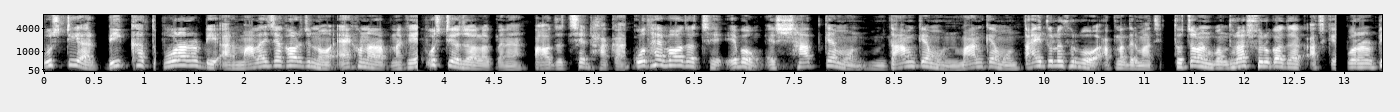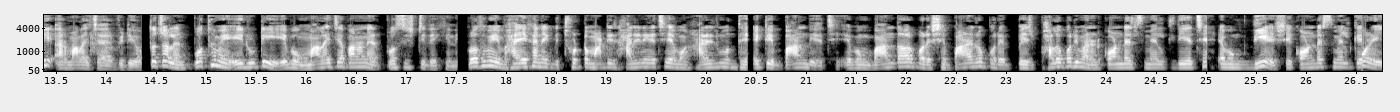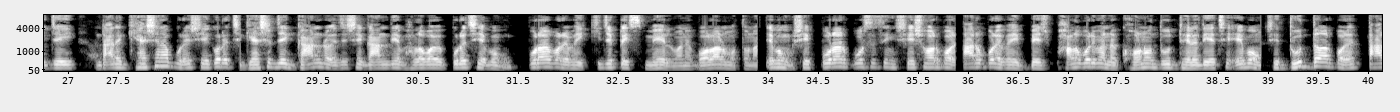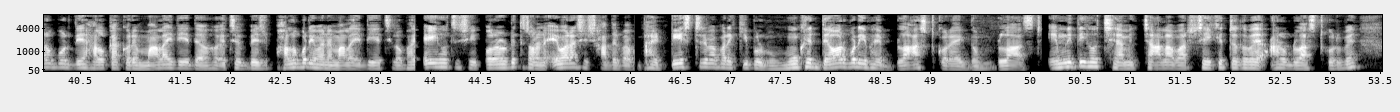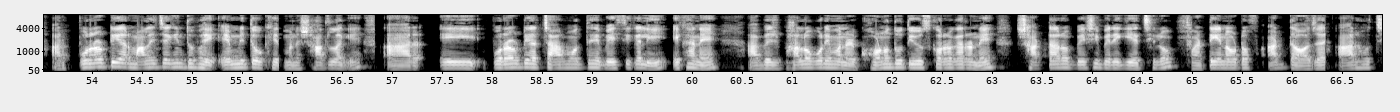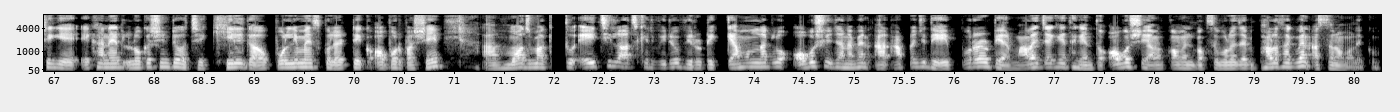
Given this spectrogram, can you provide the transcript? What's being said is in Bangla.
কুষ্টিয়ার বিখ্যাত পোড়া রুটি আর মালাই চা খাওয়ার জন্য এখন আর আপনাকে কুষ্টিয়া যাওয়া লাগবে না। পাওয়া যাচ্ছে ঢাকা। কোথায় পাওয়া যাচ্ছে এবং এর স্বাদ কেমন, দাম কেমন, মান কেমন তাই তুলে ধরবো আপনাদের মাঝে। তো চলেন বন্ধুরা, শুরু করা যাক আজকে পোড়া রুটি আর মালাই চায়ের ভিডিও তো চলেন, প্রথমে এই রুটি এবং মালাই চা বানানোর প্রসেসটি দেখে নিই। প্রথমেই ভাই এখানে একটি ছোট্ট মাটির হাঁড়ি নিয়েছে এবং হাঁড়ির মধ্যে একটি বান দিয়েছে এবং বান দেওয়ার পরে সে বানের উপরে বেশ ভালো পরিমাণের কন্ডেন্স মিল্ক দিয়েছে এবং দিয়ে সে কন্ডেন্স মিল্ক পরে যেই ডাইরেক্ট ঘ্যাসে না পুড়ে, সে করেছে। গ্যাসের যে গান রয়েছে, সে গান দিয়ে ভালোভাবে পুড়েছে এবং পোড়ার পরে ভাই কি যে একটা স্মেল মানে বলার মতো না। এবং সেই পোড়ার প্রসেসিং শেষ হওয়ার পর তার উপরে ভাই বেশ ভালো পরিমাণে ঘন দুধ ঢেলে দিয়েছে এবং সেই দুধ দেওয়ার পরে তার উপর দিয়ে হালকা করে মালাই দিয়ে দেওয়া হয়েছে, বেশ ভালো পরিমাণে মালাই দিয়েছিল ভাই। এই হচ্ছে সেই পোড়া রুটিতে চলে না এবার আসি স্বাদের ব্যাপার। ভাই টেস্টের ব্যাপারে কি বলব? মুখে দেওয়ার পরেই ভাই ব্লাস্ট করে একদম ব্লাস্ট এমনিতেই হচ্ছে আমি চাল আবার সেই ক্ষেত্রে তো ভাই আরও ব্লাস্ট করবে। আর পোড়া রুটি আর মালাই চা কিন্তু ভাই, এমনিতেও খেতে মানে স্বাদ লাগে। আর এই পোড়া রুটি আর চার মধ্যে বেসিক্যালি এখানে বেশ ভালো পরিমাণের ঘন দুধ ইউজ করার কারণে স্বাদটা আরও বেশি বেড়ে গিয়েছিল। টেন আউট অফ আট দেওয়া যায়। আর হচ্ছে গিয়ে এখানের লোকেশনটি হচ্ছে খিলগাঁও, পল্লিমা স্কুলের ঠিক অপর পাশে। মজমা তো এই ছিল আজকের ভিডিও ভিডিওটি কেমন লাগল অবশ্যই জানাবেন। আর আপনি যদি এই পোড়া রুটি আর মালাই খেয়ে থাকেন, তো অবশ্যই আমার কমেন্ট বক্সে বলে যাবেন। ভালো থাকবেন, আসসালামু আলাইকুম।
